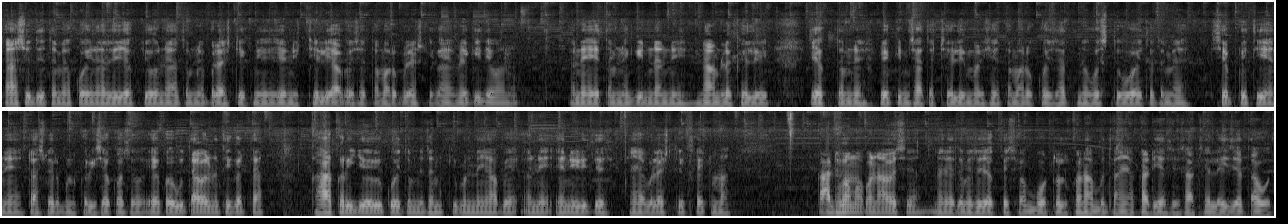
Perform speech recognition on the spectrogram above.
ત્યાં સુધી તમે કોઈ ન જઈ શક્યો ને આ તમને પ્લાસ્ટિકની એની થેલી આપે છે. તમારું પ્લાસ્ટિક અહીંયા મેકી દેવાનું. અને એ તમને ગિરનારની નામ લખેલી, એક તમને પેકિંગ સાથે થેલી મળશે, તમારું કોઈ જાતનું વસ્તુ હોય તો તમે સેફટીથી એને ટ્રાન્સફર પણ કરી શકો છો. એ કોઈ ઉતાવળ નથી કરતા. ઘા કરી જાય એવી કોઈ તમને ધમકી પણ નહીં આપે અને એની રીતે પ્લાસ્ટિક સાઇટમાં કાઢવામાં પણ આવે છે. અને તમે જોઈ શકતા છો બોટલ ઘણા બધા અહીંયા કાઢ્યા છે, સાથે લઈ જતા હોય.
